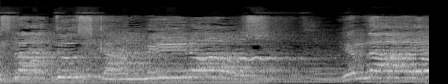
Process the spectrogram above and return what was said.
Muestra tus caminos y andaré.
